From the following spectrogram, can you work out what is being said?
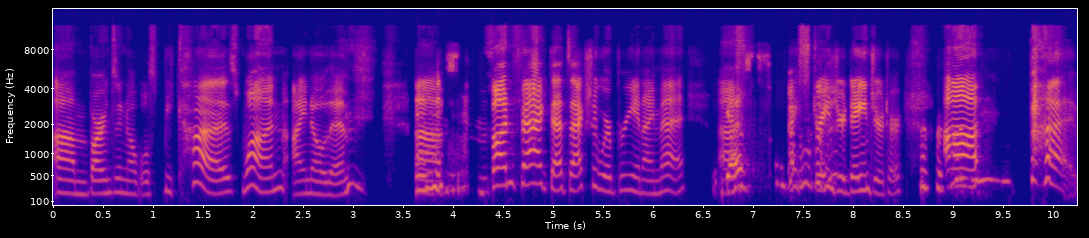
um Barnes and Nobles because one, I know them. Um, Mhm. fun fact, that's actually where Brie and I met. Uh, Yes. I stranger dangered her. Um, but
